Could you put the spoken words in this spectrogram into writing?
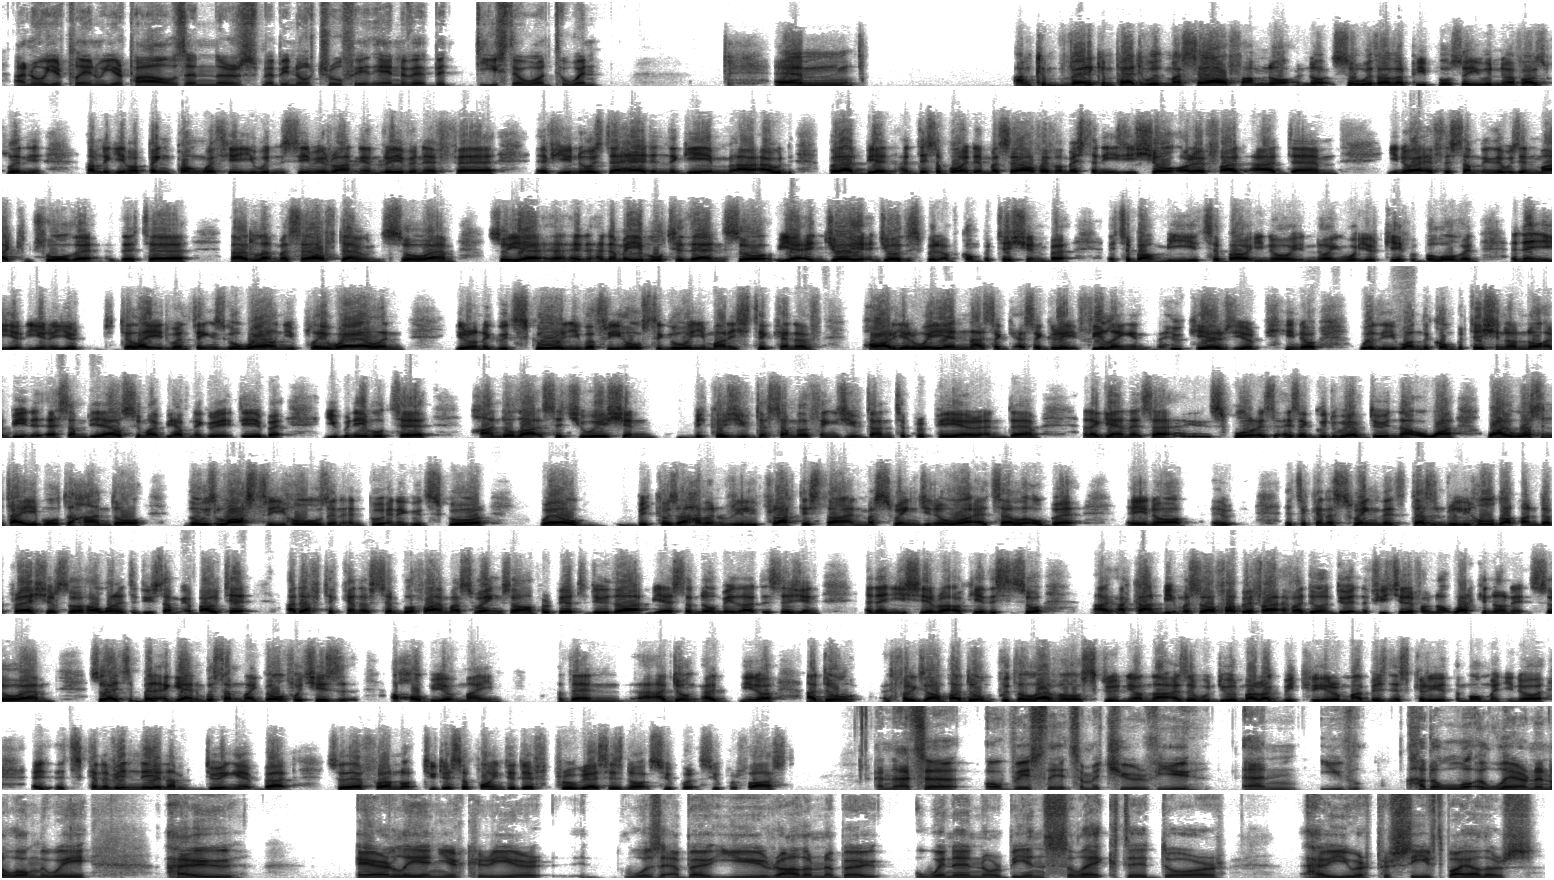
I know you're playing with your pals and there's maybe no trophy at the end of it, but do you still want to win? Um, I'm com- very competitive with myself. I'm not not so with other people. So you wouldn't know if I was playing having a game of ping pong with you. You wouldn't see me ranting and raving if uh, if you nosed ahead in the game. I, I would, but I'd be disappointed in myself if I missed an easy shot or if I'd, I'd um, you know, if there's something that was in my control that that uh, I'd let myself down. So um, so yeah, and, and I'm able to then so yeah, enjoy it, enjoy the spirit of competition. But it's about me. It's about you know knowing what you're capable of, and and then you you know you're delighted when things go well and you play well and you're on a good score and you've got three holes to go and you manage to kind of par your way in. That's a that's a great feeling. And who cares? You're you know whether you've won the competition or not and beating somebody else who might be having a great day, but you've been able to handle that situation because you've done some of the things you've done to prepare. And um, and again, it's a sport is, is a good way of doing that. Or why why wasn't I able to handle those last three holes and, and put in a good score? Well, because I haven't really practiced that in my swing. You know what? It's a little bit, you know, it, it's a kind of swing that doesn't really hold up under pressure. So if I wanted to do something about it, I'd have to kind of simplify my swing. So I'm prepared to do that. Yes or no, make that decision, and then you say, right, okay, this is so. I, I can't beat myself up if I if I don't do it in the future if I'm not working on it. So um, so it's but again with something like golf, which is a hobby of mine, then I don't, I, you know, I don't, for example, I don't put the level of scrutiny on that as I would do in my rugby career or my business career at the moment. You know, it, it's kind of in there and I'm doing it, but so therefore I'm not too disappointed if progress is not super, super fast. And that's a, obviously it's a mature view and you've had a lot of learning along the way. How early in your career was it about you rather than about winning or being selected or how you were perceived by others?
